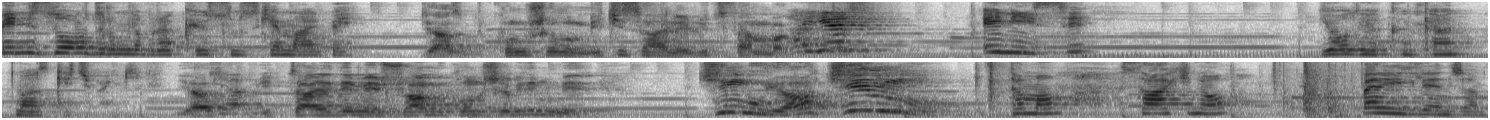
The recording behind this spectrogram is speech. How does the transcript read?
Beni zor durumda bırakıyorsunuz Kemal Bey. Yaz bir konuşalım iki saniye lütfen bak. Hayır. En iyisi yol yakınken vazgeçmek. Yaz iptal edemeyiz şu an bir konuşabilir miyiz? Kim bu ya? Kim bu? Tamam, sakin ol. Ben ilgileneceğim.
